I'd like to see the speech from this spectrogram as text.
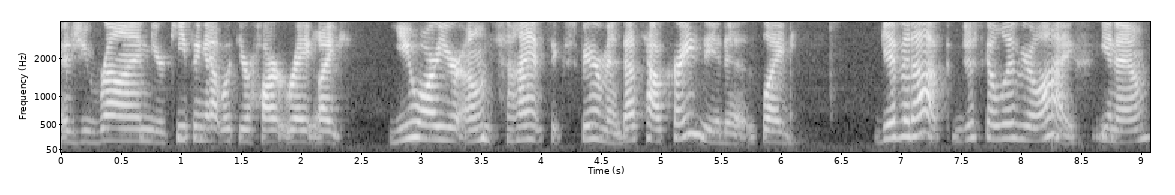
as you run. You're keeping up with your heart rate. Like you are your own science experiment. That's how crazy it is. Like give it up. Just go live your life, you know?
